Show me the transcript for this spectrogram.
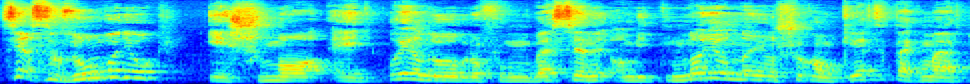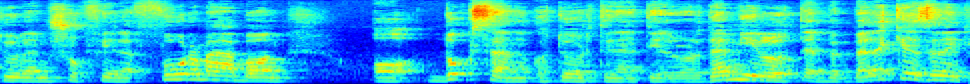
Sziasztok, Zón vagyok, és ma egy olyan dologról fogunk beszélni, amit nagyon-nagyon sokan kértetek már tőlem sokféle formában, a doxának a történetéről, de mielőtt ebbe belekezdenénk,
